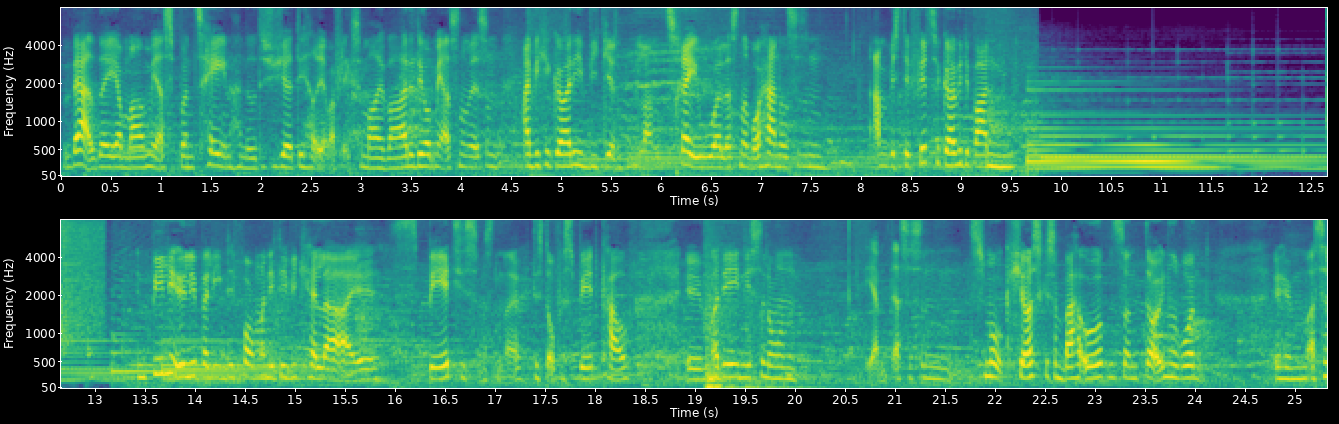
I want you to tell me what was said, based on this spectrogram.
hver dag er meget mere spontan hernede. Det synes jeg, det havde jeg i hvert fald ikke så meget i Varde. Det var mere sådan noget, sådan, ej, vi kan gøre det i weekenden, eller om tre uger, eller sådan noget, hvor hernede, så sådan, jamen, hvis det er fedt, så gør vi det bare nu. En billig øl i Berlin, det får man i det, vi kalder øh, Spätis. Sådan, øh, det står for Spätkauf. Øhm, og det er egentlig sådan nogle jamen, altså sådan små kioske, som bare har åbent sådan døgnet rundt. Øhm, og så,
